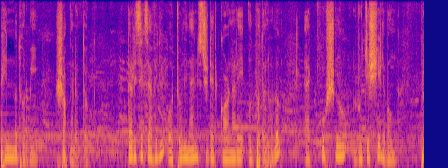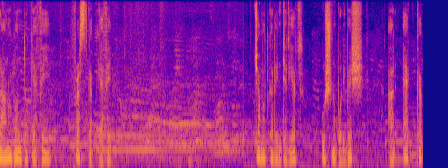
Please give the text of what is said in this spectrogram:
ভিন্নধর্মী স্বপ্নের উদ্যোগ। থার্টি সিক্স অ্যাভিনিউ ও টোয়েন্টি নাইন স্ট্রিটের কর্নারে উদ্বোধন হলো এক উষ্ণ, রুচিশীল এবং প্রাণবন্ত ক্যাফে ফার্স্ট কাপ ক্যাফে চমৎকার ইন্টেরিয়ার উষ্ণ পরিবেশ আর এক কাপ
